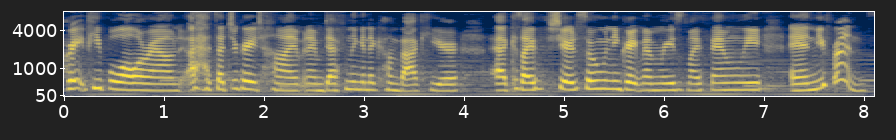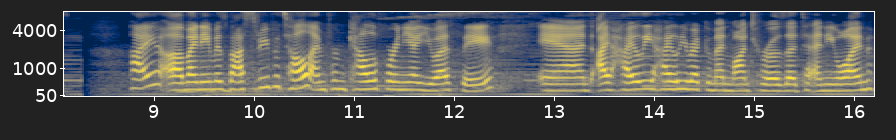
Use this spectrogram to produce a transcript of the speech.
great people all around, I had such a great time, and I'm definitely going to come back here because I've shared so many great memories with my family and new friends. Hi, uh, my name is Bansuri Patel. I'm from California, USA, and I highly, highly recommend Monte Rosa to anyone.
